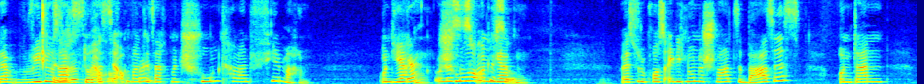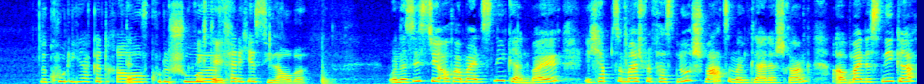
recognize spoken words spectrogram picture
Ja, wie du also sagst, du hast ja auch mal gesagt, mit Schuhen kann man viel machen. Und Jacken. Ja, und Schuhe und Jacken. So. Weißt du, du brauchst eigentlich nur eine schwarze Basis und dann eine coole Jacke drauf, coole Schuhe, Richtig. fertig ist die Laube. Und das siehst du ja auch an meinen Sneakern, weil ich habe zum Beispiel fast nur schwarz in meinem Kleiderschrank, aber meine Sneaker,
